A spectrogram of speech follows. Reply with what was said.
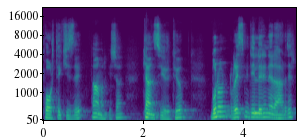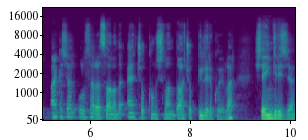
Portekizli. Tamam arkadaşlar kendisi yürütüyor. Bunun resmi dilleri nelerdir? Arkadaşlar uluslararası alanda en çok konuşulan daha çok dilleri koyuyorlar. İşte İngilizce,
